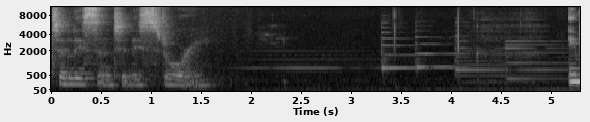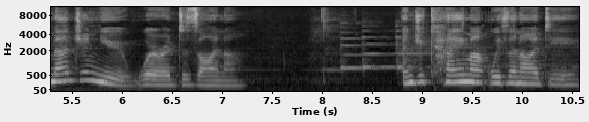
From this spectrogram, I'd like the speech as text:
to listen to this story. Imagine you were a designer and you came up with an idea.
